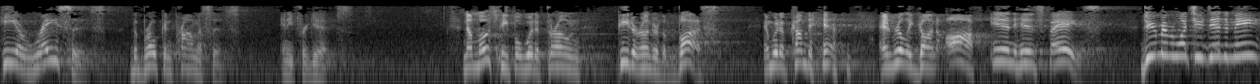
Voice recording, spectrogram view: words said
He erases the broken promises and he forgives. Now, most people would have thrown Peter under the bus and would have come to him and really gone off in his face. Do you remember what you did to me?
